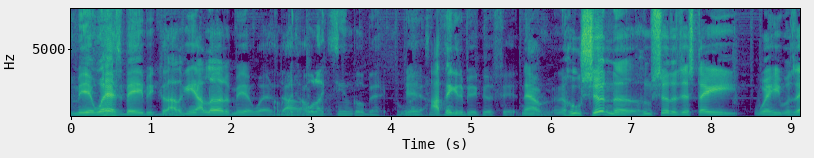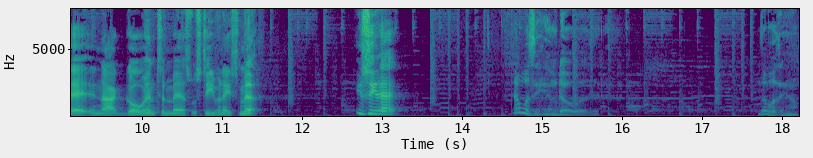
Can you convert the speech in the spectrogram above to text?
Midwest, baby. Because I, again, I love the Midwest, I would, like to, I would like to see him go back. I Yeah, like. I think it'd be a good fit. Now, who shouldn't have? Who should have just stayed where he was at and not go into mess with Stephen A. Smith? You see that? That wasn't him though, was it? That wasn't him.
